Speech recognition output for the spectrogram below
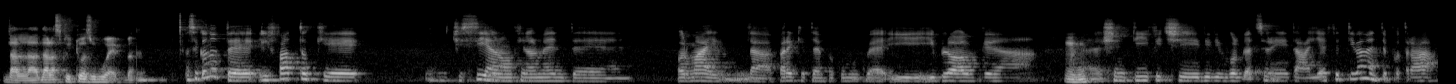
dalla, dalla scrittura sul web. Secondo te il fatto che ci siano finalmente, ormai da parecchio tempo comunque, i, i blog mm-hmm. eh, scientifici di divulgazione in Italia, effettivamente potrà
